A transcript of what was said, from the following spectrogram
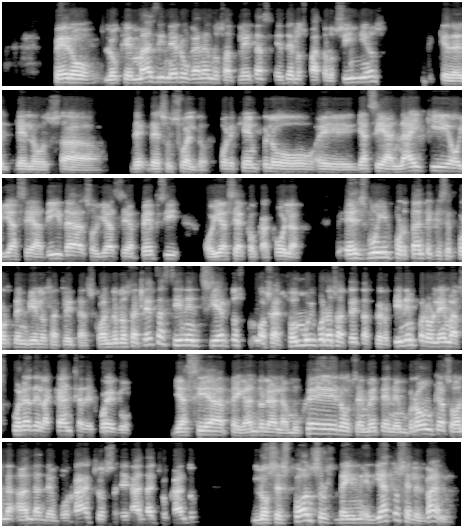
Pero lo que más dinero ganan los atletas es de los patrocinios que de, los, ah, de, su sueldo. Por ejemplo, eh, ya sea Nike o ya sea Adidas o ya sea Pepsi o ya sea Coca-Cola. Es muy importante que se porten bien los atletas. Cuando los atletas tienen ciertos, o sea, son muy buenos atletas, pero tienen problemas fuera de la cancha de juego ya sea pegándole a la mujer o se meten en broncas o andan, de borrachos, eh, andan chocando, los sponsors de inmediato se les van.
